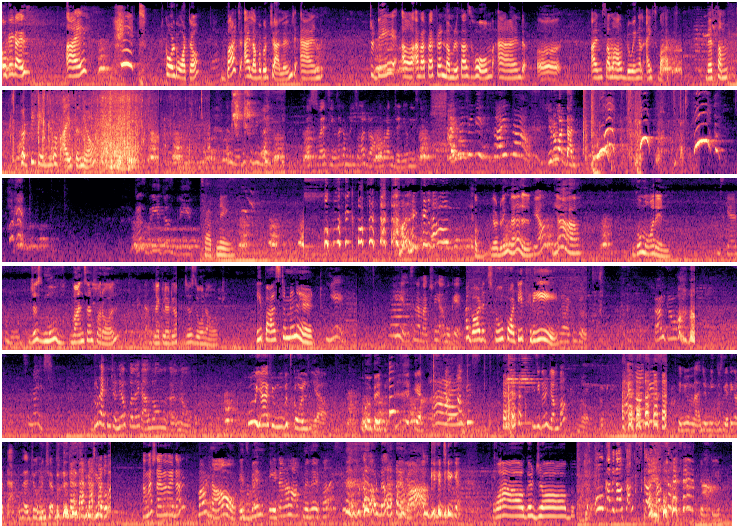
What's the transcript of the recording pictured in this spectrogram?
Okay, guys, I hate cold water, but I love a good challenge. And today, uh, I'm at my friend Namrita's home, and uh, I'm somehow doing an ice bath. There's some 30 kgs of ice in here. I'm really feeling nice. I swear it seems like I'm doing so much drama, but I'm genuinely scared. I should be inside now. You know what? Done. okay. Just breathe, just breathe. What's happening? oh my god. Don't make me laugh. You're doing well. Yeah? Yeah. Go more in. I'm scared to move. Just move once and for all. Like let your just zone out. He passed a minute. Yeah. Hey, listen, I'm actually, I'm okay. Oh my god, it's 243. No, I can close. Thank you. it's nice. Dude, I can chill here for like as long, uh, no. Oh yeah, if you move, it's cold. Yeah. Move it. yeah. Hi. Hi Is he gonna jump up? No. Okay. Hi, Can you imagine me just getting attacked by a German Shepherd in this video? How much time have I done? About now. It's been eight and a half minutes. come out now? yeah. Okay, okay. Wow, good job. Oh, coming out sucks. Coming out sucks.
